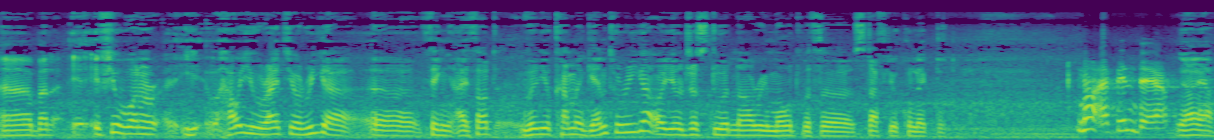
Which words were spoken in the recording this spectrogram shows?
Uh, but if you want to, how you write your Riga uh, thing, I thought, will you come again to Riga, or you'll just do it now remote with the stuff you collected? No, I've been there. Yeah,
